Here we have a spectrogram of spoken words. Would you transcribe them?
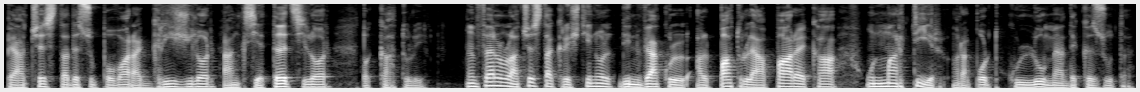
pe acesta de sub povara grijilor, anxietăților, păcatului. În felul acesta, creștinul din veacul al patrulea apare ca un martir în raport cu lumea decăzută.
